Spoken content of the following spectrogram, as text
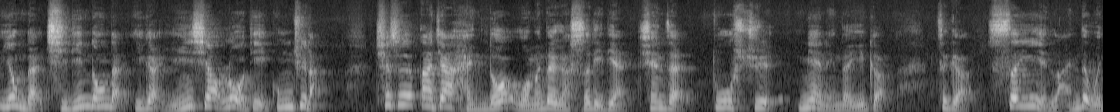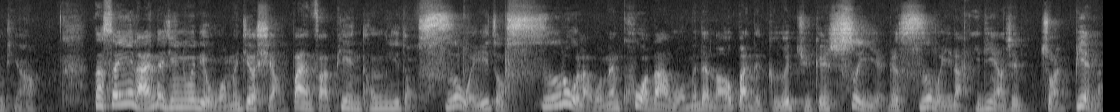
用的启叮咚的一个营销落地工具了。其实大家很多我们这个实体店现在都需面临的一个。这个生意难的问题哈，那生意难的经济问题，我们就要想办法变通一种思维、一种思路了。我们扩大我们的老板的格局、跟视野、跟思维了，一定要去转变了。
